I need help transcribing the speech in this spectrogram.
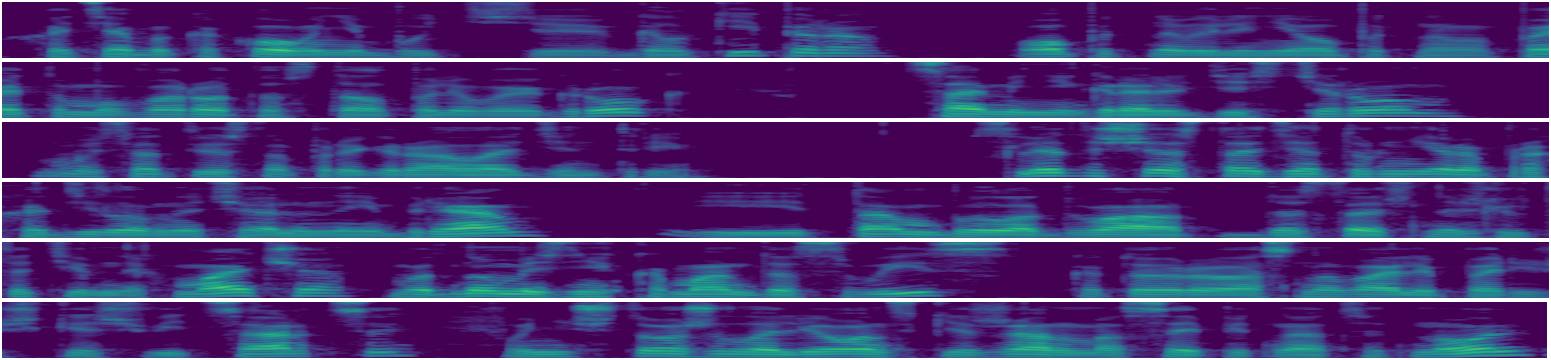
хотя бы какого-нибудь э, голкипера, опытного или неопытного, поэтому в ворота встал полевой игрок, сами не играли десятером, ну и, соответственно, проиграла 1-3. Следующая стадия турнира проходила в начале ноября, и там было два достаточно результативных матча. В одном из них команда Swiss, которую основали парижские швейцарцы, уничтожила леонский Жан Массе 15-0,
